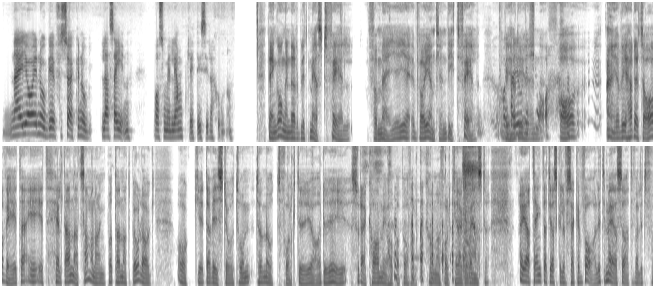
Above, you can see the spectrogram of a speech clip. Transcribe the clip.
nej, jag är nog, försöker nog läsa in vad som är lämpligt i situationen. Den gången där det blivit mest fel för mig var egentligen ditt fel. Vad hade gjorde en, jag? Av, ja, vi hade ett AV i ett, ett, helt annat sammanhang på ett annat bolag och där vi stod och tog, tog emot folk, du och jag. Du är ju sådär kramig och hoppar på folk och kramar folk till höger och vänster. Jag tänkte att jag skulle försöka vara lite mer så, att det var lite för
